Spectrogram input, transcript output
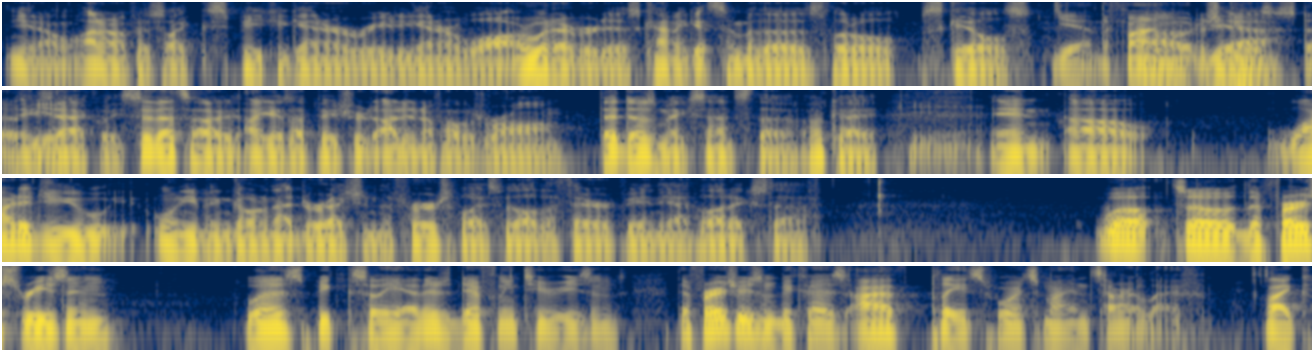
you know, I don't know if it's like speak again or read again or walk or whatever it is, kind of get some of those little skills. Yeah, the fine Uh, motor yeah, skills and stuff. Exactly. So that's how I guess I pictured. it. I didn't know if I was wrong. That does make sense though. Okay. Yeah. yeah. And uh, why did you want to even go in that direction in the first place with all the therapy and the athletic stuff? Well, so the first reason was be- so yeah, there's definitely two reasons. The first reason because I've played sports my entire life. Like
